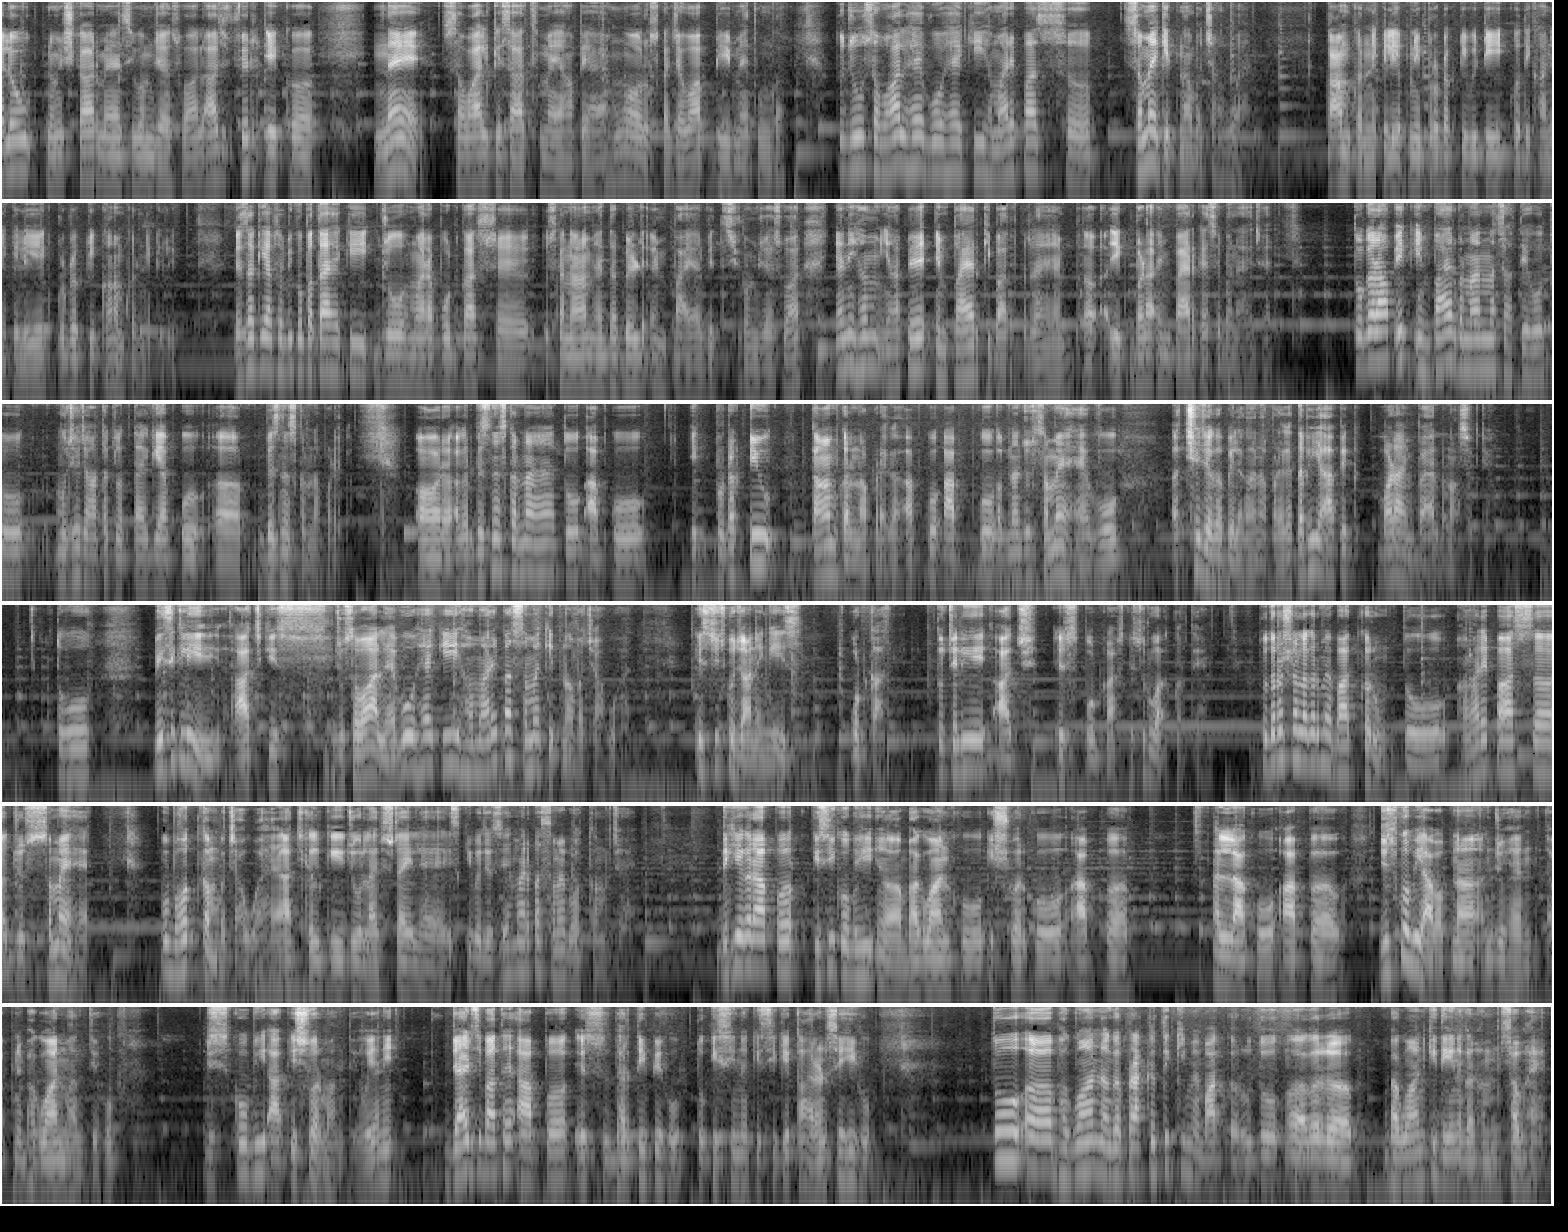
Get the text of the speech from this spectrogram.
Hello, नमस्कार, मैं शिवम जायसवाल। आज फिर एक नए सवाल के साथ मैं यहाँ पे आया हूँ और उसका जवाब भी मैं दूँगा। तो जो सवाल है, वो है कि हमारे पास समय कितना बचा हुआ है? काम करने के लिए, अपनी प्रोडक्टिविटी को दिखाने के लिए, एक प्रोडक्टिव काम करने के लिए। जैसा कि आप सभी को पता है कि जो हमारा पॉडकास्ट है, उसका नाम है the build empire with Shivam Jaiswal. यानी हम यहाँ पे एम्पायर की बात कर रहे हैं। एक बड़ा एम्पायर कैसे बनाया जाए? तो अगर आप एक एम्पायर बनाना चाहते हो तो मुझे जहाँ तक लगता है कि आपको बिज़नेस करना पड़ेगा। और अगर बिज़नेस करना है तो आपको एक प्रोडक्टिव काम करना पड़ेगा। आपको आपको अपना जो समय है, वो अच्छे जगह पे लगाना पड़ेगा, तभी आप एक बड़ा एम्पायर बना सकते हो। तो बेसिकली आज की जो सवाल है, वो है कि हमारे पास समय कितना बचा हुआ है? इस चीज़ को जानेंगे इस पॉडकास्ट में। तो चलिए आज इस पॉडकास्ट की शुरुआत करते हैं। तो दरअसल अगर मैं बात करूँ तो हमारे पास जो समय है, वो बहुत कम बचा हुआ है। आजकल की जो लाइफस्टाइल है, इसकी वजह से हमारे पास समय बहुत कम बचा है। देखिए, अगर आप किसी को भी भगवान को, ईश्वर को, आप अल्लाह को, आप जिसको भी आप अपना, जो है, अपने भगवान मानते हो, जिसको भी आप ईश्वर मानते हो, यानी ज़ाहिर सी बात है, आप इस धरती पे हो तो किसी न किसी के कारण से ही हो। तो भगवान अगर प्राकृतिक की मैं बात करूँ तो अगर भगवान की देन अगर हम सब हैं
